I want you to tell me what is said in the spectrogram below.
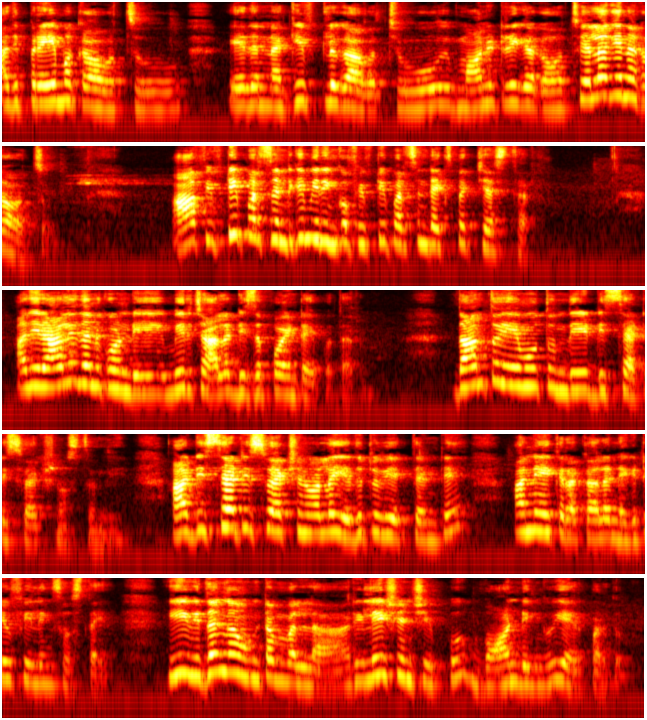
అది ప్రేమ కావచ్చు ఏదన్నా గిఫ్ట్లు కావచ్చు మానిటరీగా కావచ్చు ఎలాగైనా కావచ్చు. ఆ ఫిఫ్టీ పర్సెంట్కి మీరు ఇంకో ఫిఫ్టీ పర్సెంట్ ఎక్స్పెక్ట్ చేస్తారు. అది రాలేదనుకోండి మీరు చాలా డిసప్పాయింట్ అయిపోతారు. దాంతో ఏమవుతుంది? డిస్సాటిస్ఫాక్షన్ వస్తుంది. ఆ డిస్సాటిస్ఫాక్షన్ వల్ల ఎదుటి వ్యక్తి అంటే అనేక రకాల నెగిటివ్ ఫీలింగ్స్ వస్తాయి. ఈ విధంగా ఉండటం వల్ల రిలేషన్షిప్ బాండింగ్ ఏర్పడదు.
